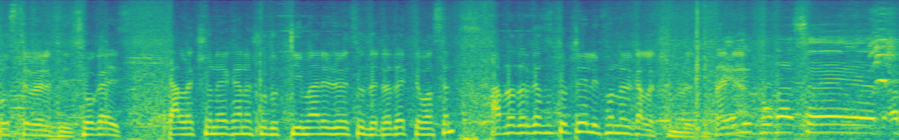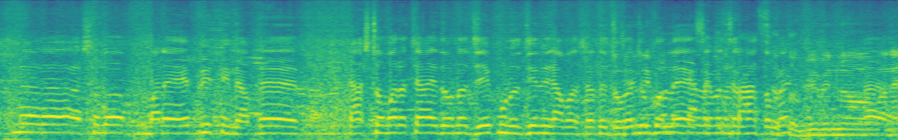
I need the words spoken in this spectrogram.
বুঝতে পেরেছি সো গাইস কালেকশন এখানে শুধু টিমারই রয়েছে যেটা দেখতে পাচ্ছেন আপনাদের কাছে তো টেলিফোনের কালেকশন রয়েছে তাই না টেলিফোন আছে আপনারা আসলে মানে এভরিথিং আপনার কাস্টমারের চাহিদা অনুযায়ী যে কোনো জিনিস আমার সাথে যোগাযোগ করলে এস এম এস এর মাধ্যমে তো বিভিন্ন হ্যাঁ। মানে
